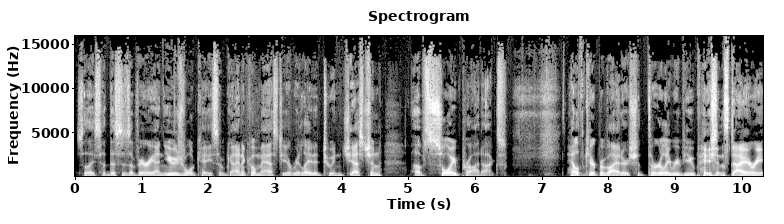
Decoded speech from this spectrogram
So they said this is a very unusual case of gynecomastia related to ingestion of soy products. healthcare providers should thoroughly review patients' diary,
